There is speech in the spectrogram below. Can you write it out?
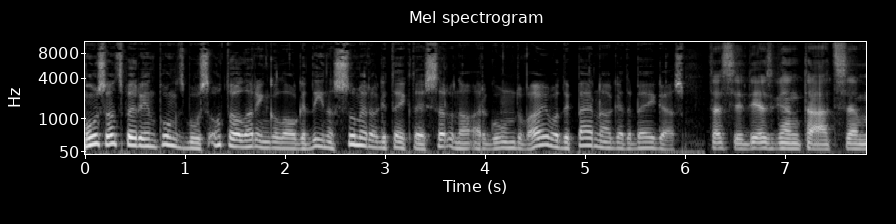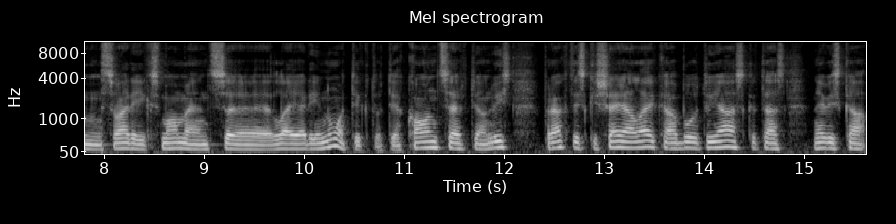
Mūsu atspērienu punkts būs otolaringologa Dīna Sumeraga teiktais sarunā ar Gundu Vaivodi pērnā gada beigās. Tas ir diezgan tāds um, svarīgs moments, uh, lai arī notiktu tie koncerti un viss. Praktiski šajā laikā būtu jāskatās nevis kā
